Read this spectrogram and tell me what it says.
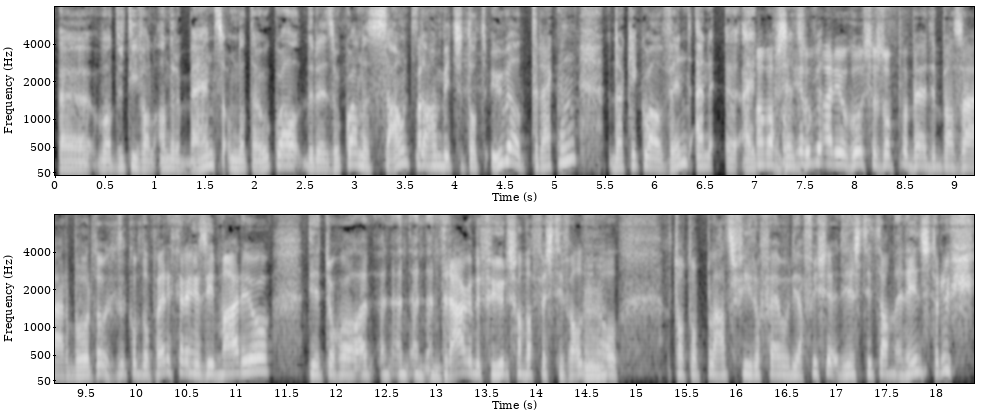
eh, wat doet hij van andere bands? Omdat dat ook wel... Er is ook wel een sound dat een beetje tot u wil trekken, dat ik wel vind. En eh, Maar er wat zijn zoveel... Mario Goossens op bij de bazaar? Bijvoorbeeld, je komt op Werchter en je ziet Mario, die toch wel een, een, een, een dragende figuur is van dat festival, die al tot op plaats vier of vijf op die affiche, die zit dan ineens terug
